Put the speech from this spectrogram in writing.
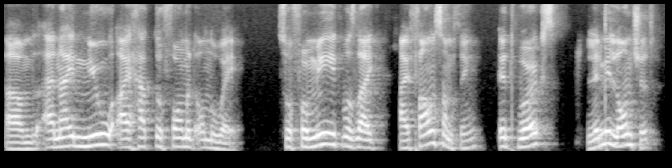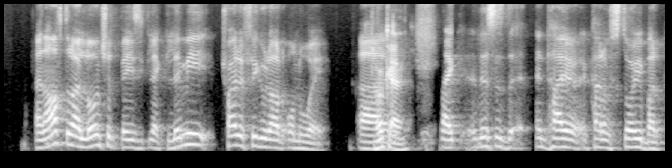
Um, and I knew I had to form it on the way. So for me, it was like I found something, it works, let me launch it. And after I launch it, basically, like let me try to figure it out on the way. Uh, okay. Like this is the entire kind of story, but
